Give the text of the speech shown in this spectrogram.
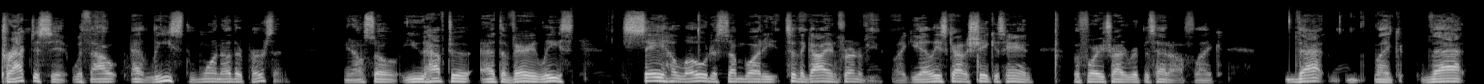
practice it without at least one other person, you know, so you have to, at the very least, say hello to somebody, to the guy in front of you. Like you at least got to shake his hand before you try to rip his head off. Like that, like that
